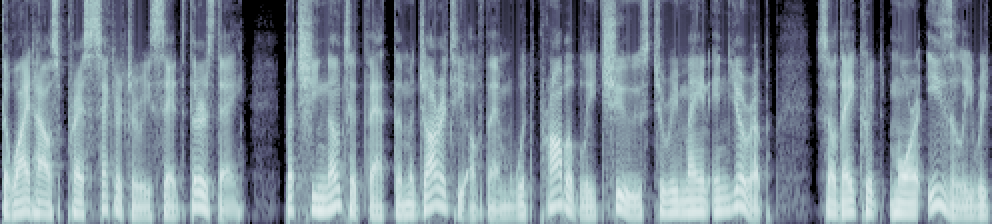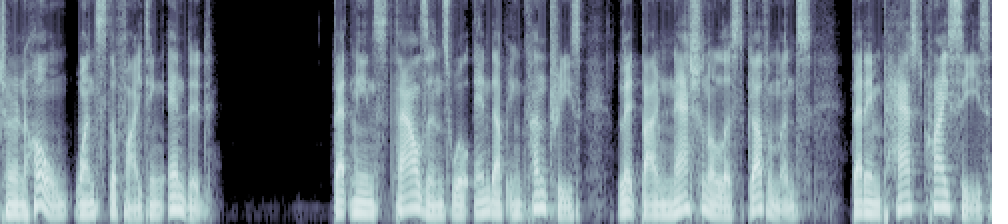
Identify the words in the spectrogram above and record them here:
the White House press secretary, said Thursday. But she noted that the majority of them would probably choose to remain in Europe so they could more easily return home once the fighting ended. That means thousands will end up in countries led by nationalist governments that in past crises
